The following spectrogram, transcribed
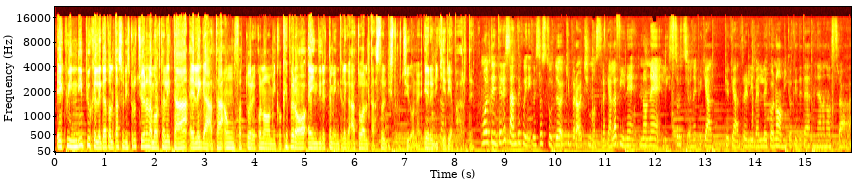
E quindi più che legato al tasso di istruzione la mortalità è legata a un fattore economico che però è indirettamente legato al tasso di istruzione, ereditieri a parte. Molto interessante quindi questo studio che però ci mostra che alla fine non è l'istruzione più che, al- più che altro il livello economico che determina la nostra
